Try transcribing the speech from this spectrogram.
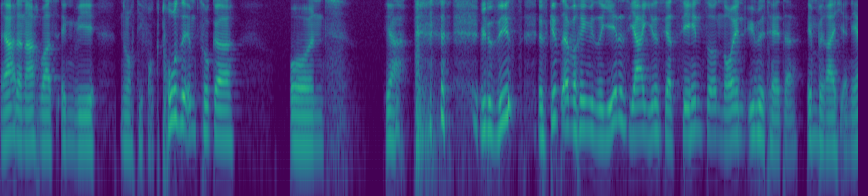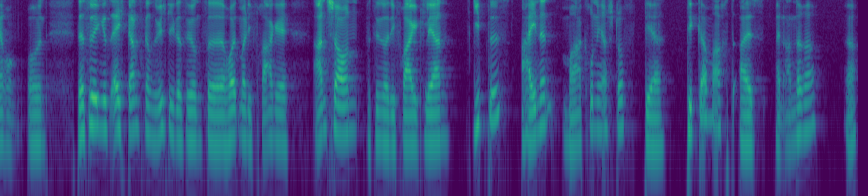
Ja, danach war es irgendwie nur noch die Fructose im Zucker. Und ja, wie du siehst, es gibt einfach irgendwie so jedes Jahr, jedes Jahrzehnt so einen neuen Übeltäter im Bereich Ernährung. Und deswegen ist echt ganz, ganz wichtig, dass wir uns äh, heute mal die Frage anschauen, beziehungsweise die Frage klären, gibt es einen Makronährstoff, der dicker macht als ein anderer? Ja.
